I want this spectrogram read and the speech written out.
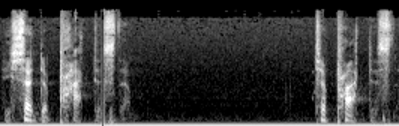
He said to practice them to practice them.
